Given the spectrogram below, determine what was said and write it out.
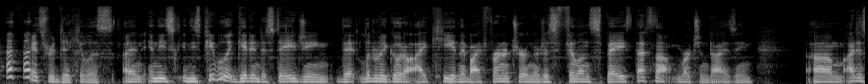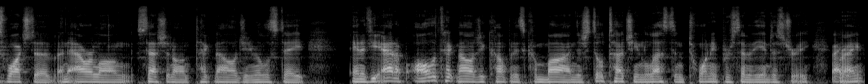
it's ridiculous. And, and these and these people that get into staging that literally go to IKEA and they buy furniture and they're just filling space. That's not merchandising. Um, I just watched a, an hour long session on technology and real estate. And if you add up all the technology companies combined, they're still touching less than 20% of the industry, Right. right?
